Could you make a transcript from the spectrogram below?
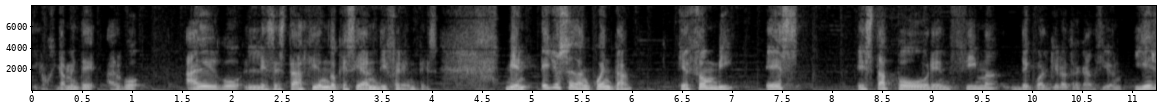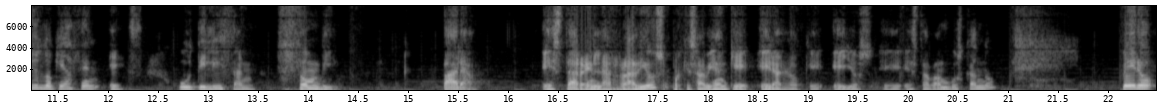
y lógicamente algo, algo les está haciendo que sean diferentes. Bien, ellos se dan cuenta que zombie es, está por encima de cualquier otra canción. Y ellos lo que hacen es, utilizan zombie para estar en las radios, porque sabían que era lo que ellos eh, estaban buscando, pero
